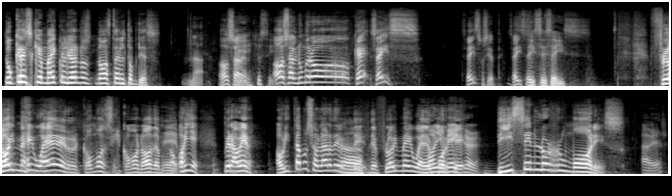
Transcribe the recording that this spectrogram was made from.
¿Tú crees que Michael Jordan no, no va a estar en el top 10? No. Vamos a ver. sí. Vamos al número, ¿qué? ¿Seis? ¿Seis o siete? Seis. 666. Floyd Mayweather. ¿Cómo sí? ¿Cómo no? De- Eh. Oye, pero a ver, ahorita vamos a hablar de, Ah. de- de Floyd Mayweather Money porque maker. dicen los rumores A ver.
